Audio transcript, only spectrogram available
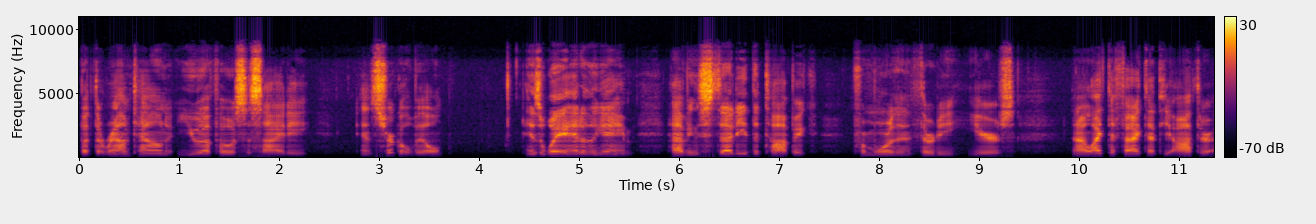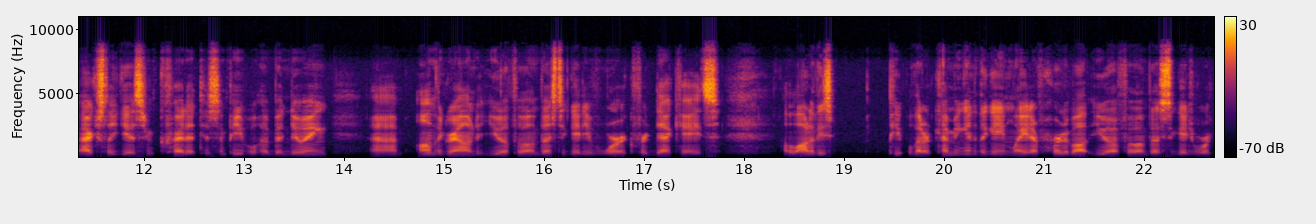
But the Roundtown UFO Society in Circleville is way ahead of the game, having studied the topic for more than 30 years. Now, I like the fact that the author actually gives some credit to some people who have been doing uh, on the ground UFO investigative work for decades. A lot of these people that are coming into the game late have heard about UFO investigative work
